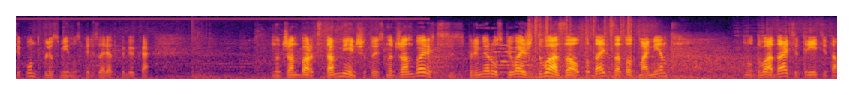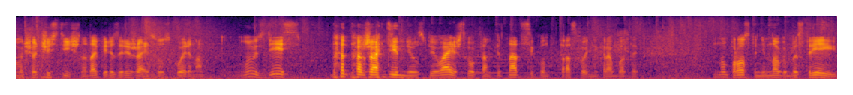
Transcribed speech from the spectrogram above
секунд плюс-минус перезарядка ГК. На Джанбарте там меньше, то есть на Джанбаре, к примеру, успеваешь два залпа дать за тот момент, ну, два дать, и третий там еще частично, да, перезаряжается ускоренно. Ну, здесь да, даже один не успеваешь, сколько там, 15 секунд этот расходник работает. Ну, просто немного быстрее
